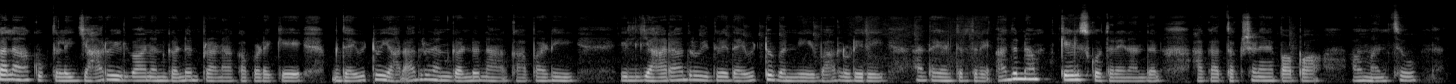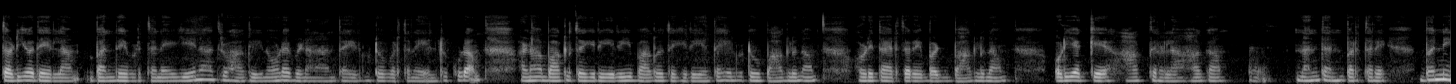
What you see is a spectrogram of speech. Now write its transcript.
ಕಲಾ ಕೂಗ್ತಾಳೆ, ಯಾರೂ ಇಲ್ವಾ ನನ್ನ ಗಂಡನ ಪ್ರಾಣ ಕಾಪಾಡೋಕ್ಕೆ? ದಯವಿಟ್ಟು ಯಾರಾದರೂ ನನ್ನ ಗಂಡನ ಕಾಪಾಡಿ. ಇಲ್ಲಿ ಯಾರಾದರೂ ಇದ್ದರೆ ದಯವಿಟ್ಟು ಬನ್ನಿ ಬಾಗ್ಲೊಡಿರಿ ಅಂತ ಹೇಳ್ತಿರ್ತಾರೆ. ಅದನ್ನು ಕೇಳಿಸ್ಕೋತಾರೆ ನಂದನ್. ಆಗ ತಕ್ಷಣ ಪಾಪ ಆ ಮನಸ್ಸು ತಡೆಯೋದೇ ಇಲ್ಲ, ಬಂದೇ ಬಿಡ್ತಾನೆ. ಏನಾದರೂ ಆಗಲಿ ನೋಡೇ ಬಿಡೋಣ ಅಂತ ಹೇಳ್ಬಿಟ್ಟು ಬರ್ತಾನೆ. ಎಲ್ಲರೂ ಕೂಡ ಹಣ ಬಾಗಿಲು ತೆಗಿರಿ, ರೀ, ಬಾಗಿಲು ತೆಗಿರಿ ಅಂತ ಹೇಳ್ಬಿಟ್ಟು ಬಾಗಿಲನ್ನ ಹೊಡಿತಾ ಇರ್ತಾರೆ. ಬಟ್ ಬಾಗಿಲನ್ನ ಹೊಡಿಯೋಕ್ಕೆ ಹಾಕ್ತಿರಲ್ಲ ಆಗ ನಂದನ್ ಬರ್ತಾರೆ, ಬನ್ನಿ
